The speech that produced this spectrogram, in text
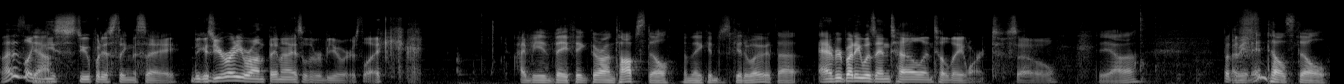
that is like Yeah. the stupidest thing to say because you already were on thin ice with reviewers. Like I mean, they think they're on top still, and they can just get away with that. everybody was Intel until they weren't. So, Yeah. but I mean, f- Intel's still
